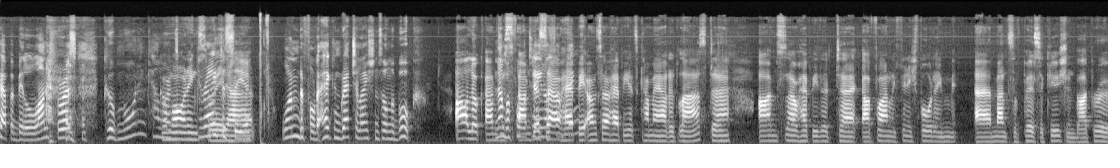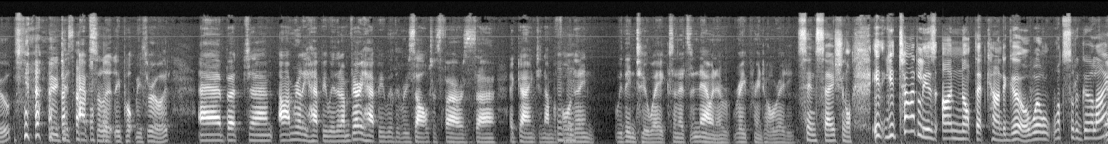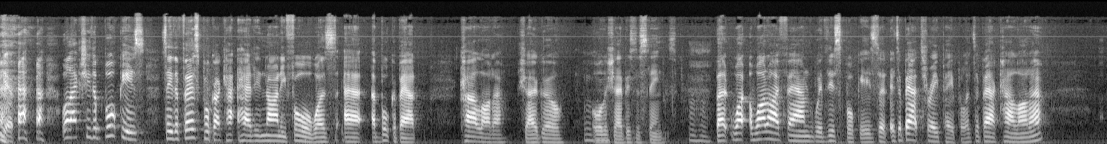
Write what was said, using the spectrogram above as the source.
up a bit of lunch for us. Good morning, Calla. Good morning, it's Great sweetheart. to see you. Wonderful. Hey, congratulations on the book. Oh, look, I'm Number just, I'm just so something? happy. I'm so happy it's come out at last. Uh, I'm so happy that uh, I finally finished 14 uh, months of persecution by Prue, who just absolutely put me through it. Uh, but um, I'm really happy with it. I'm very happy with the result as far as uh, it going to number Mm-hmm. 14 within two weeks, and it's now in a reprint already. Sensational. It, your title is I'm Not That Kind of Girl. Well, what sort of girl are you? well, actually, the book is. See, the first book I had in '94 was uh, a book about Carlotta, showgirl, all the show business things. But what what I found with this book is that it's about three people. It's about Carlotta.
